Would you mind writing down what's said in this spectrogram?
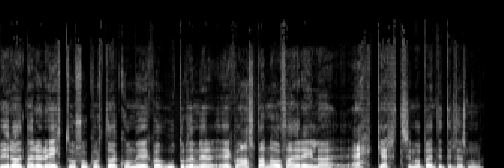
viðræðurnar eru eitt og svo hvort að komi eitthvað út úr þeim er eitthvað allt annað og það er eiginlega ekkert sem að bendi til þess núna.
